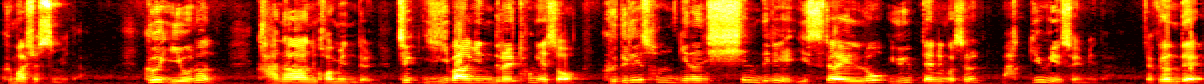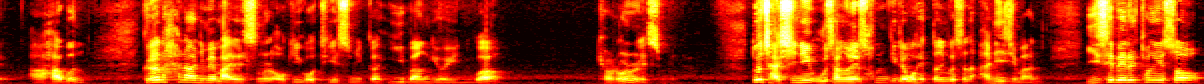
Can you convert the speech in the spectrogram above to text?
금하셨습니다. 그 이유는 가나안 거민들, 즉 이방인들을 통해서 그들이 섬기는 신들이 이스라엘로 유입되는 것을 막기 위해서입니다. 자, 그런데 아합은 그런 하나님의 말씀을 어기고 어떻게 했습니까? 이방 여인과 결혼을 했습니다. 또 자신이 우상을 섬기려고 했던 것은 아니지만 이세벨을 통해서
